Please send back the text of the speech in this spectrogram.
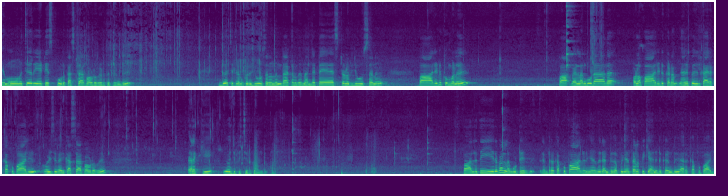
ഞാൻ മൂന്ന് ചെറിയ ടീസ്പൂൺ കസ്റ്റാർഡ് പൗഡർ എടുത്തിട്ടുണ്ട്. ഇത് വെച്ചിട്ട് നമുക്കൊരു ജ്യൂസാണ് ഇന്ന് ഉണ്ടാക്കണത്. നല്ല ടേസ്റ്റുള്ളൊരു ജ്യൂസാണ്. പാലെടുക്കുമ്പോൾ പാ വെള്ളം കൂടാതെ ഉള്ള പാലെടുക്കണം. ഞാനിപ്പോൾ ഇതിൽ കരക്കപ്പ് പാൽ ഒഴിച്ച് കരി കസ്റ്റാർഡ് പൗഡർ ഇളക്കി യോജിപ്പിച്ചെടുക്കുന്നുണ്ട്. പാൽ തീരെ വെള്ളം കൂട്ടരുത്. രണ്ടര കപ്പ് പാലാണ് ഞാൻ രണ്ട് കപ്പ് ഞാൻ തിളപ്പിക്കാൻ എടുക്കുന്നുണ്ട് അര കപ്പ് പാൽ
